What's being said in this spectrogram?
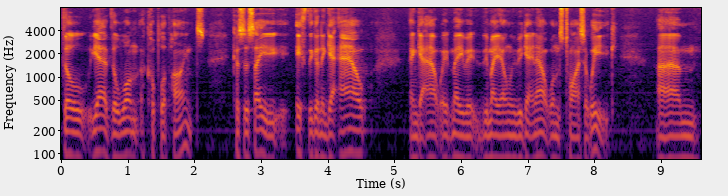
They'll yeah they'll want a couple of pints because they say if they're going to get out and get out, it maybe they may only be getting out once twice a week. Um,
